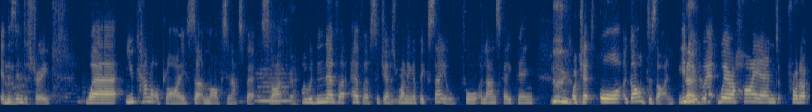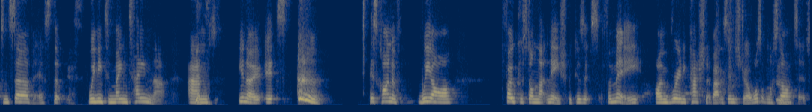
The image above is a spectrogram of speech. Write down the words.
in mm. this hmm. industry where you cannot apply certain marketing aspects. Like yeah. I would never ever suggest running a big sale for a landscaping project or a garden design. You know, we're we're a high-end product and service that yes. we need to maintain that. And yes you know, it's it's kind of we are focused on that niche because it's for me i'm really passionate about this industry i wasn't when i mm. started mm.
